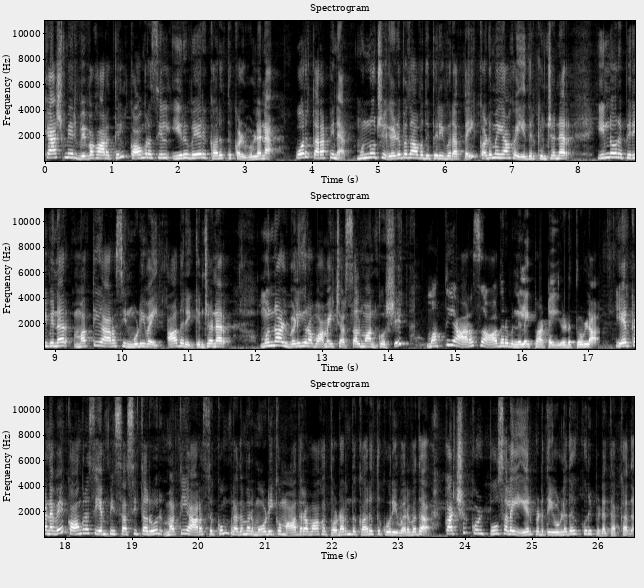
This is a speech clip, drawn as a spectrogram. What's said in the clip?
காஷ்மீர் விவகாரத்தில் காங்கிரஸில் இருவேறு கருத்துக்கள் உள்ளன. ஒரு தரப்பினர் முன்னூற்று எழுபதாவது பிரிவு ரத்தை கடுமையாக எதிர்க்கின்றனர். இன்னொரு பிரிவினர் மத்திய அரசின் முடிவை ஆதரிக்கின்றனர். முன்னாள் வெளியுறவு அமைச்சர் சல்மான் குர்ஷித் மத்திய அரசு ஆதரவு நிலைப்பாட்டை எடுத்துள்ளார். ஏற்கனவே காங்கிரஸ் எம்பி சசி தரூர் மத்திய அரசுக்கும் பிரதமர் மோடிக்கும் ஆதரவாக தொடர்ந்து கருத்து கூறி வருவது கட்சிக்குள் பூசலை ஏற்படுத்தியுள்ளது குறிப்பிடத்தக்கது.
